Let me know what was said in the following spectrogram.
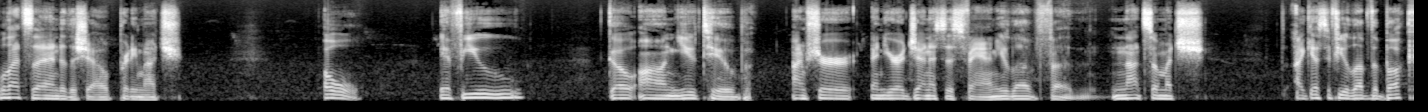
Well, that's the end of the show, pretty much. Oh, if you go on YouTube, I'm sure, and you're a Genesis fan, you love uh, not so much. I guess if you love the book,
